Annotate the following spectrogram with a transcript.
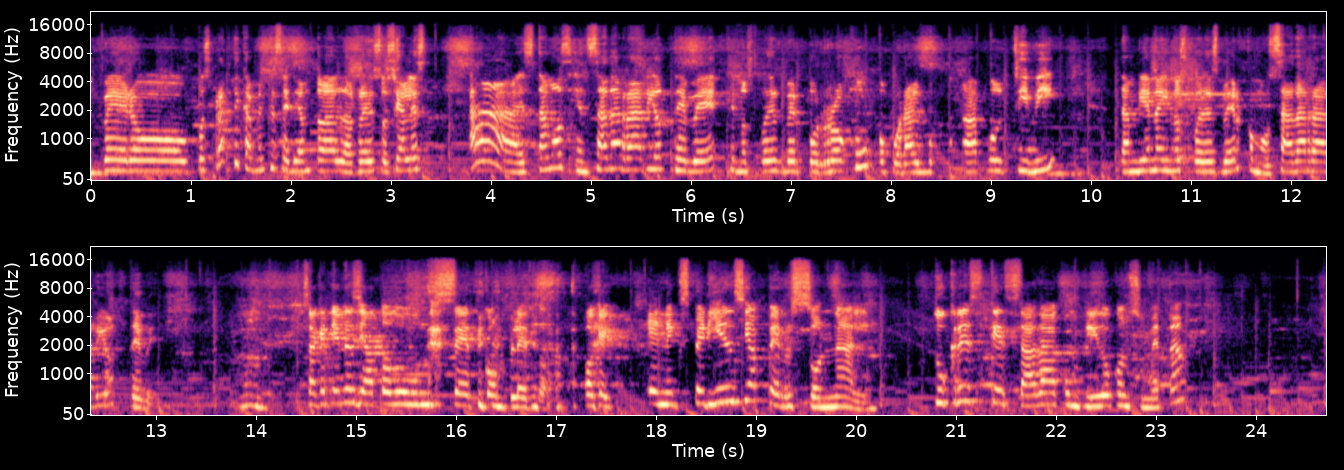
pero pues prácticamente serían todas las redes sociales. Ah, estamos en Sada Radio TV, que nos puedes ver por Roku o por Apple TV. También ahí nos puedes ver como Sada Radio TV. O sea que tienes ya todo un set completo. Ok, en experiencia personal, ¿tú crees que Sada ha cumplido con su meta?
